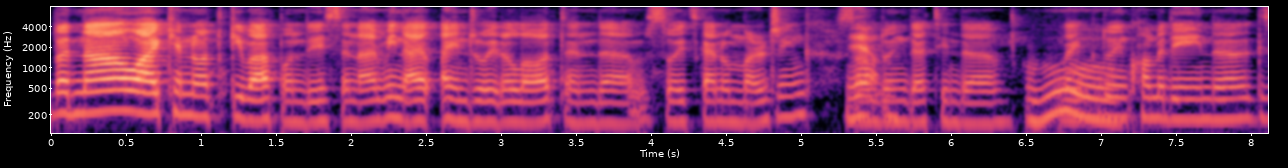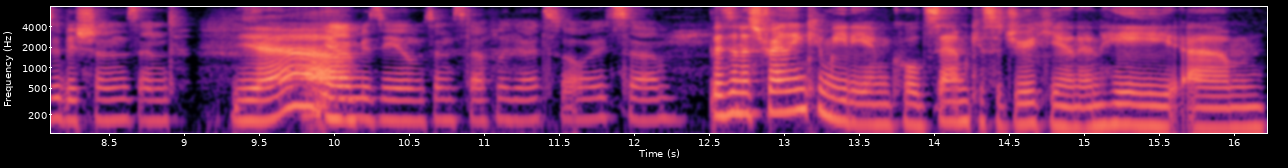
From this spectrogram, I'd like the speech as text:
But now I cannot give up on this, and I mean I, I enjoy it a lot, and um, so it's kind of merging. So yeah. I'm doing that in the Ooh. like doing comedy in the exhibitions and Yeah. yeah museums and stuff like that. So it's um, There's an Australian comedian called Sam Kissajukian, and he um,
